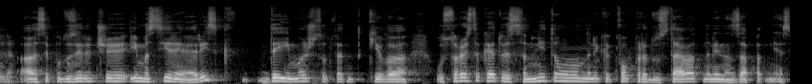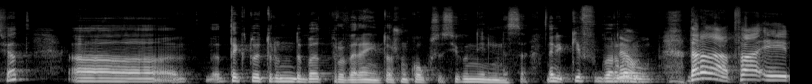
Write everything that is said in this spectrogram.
Да. а, се подозира, че има силен риск да имаш съответно такива устройства, където е съмнително нали, какво предоставят нали, на западния свят, а, тъй като е трудно да бъдат проверени точно колко са сигурни или не са. Нали, Кив горе Да. да, да, да, това е, е,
